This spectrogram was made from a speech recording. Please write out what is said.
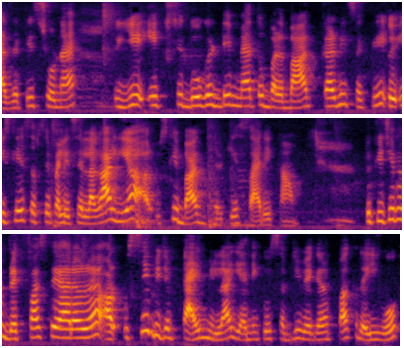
एज इट इज़ छोड़ना है तो ये एक से दो घंटे मैं तो बर्बाद कर नहीं सकती। तो इसलिए सबसे पहले इसे लगा लिया और उसके बाद घर के सारे काम। तो किचन में ब्रेकफास्ट तैयार हो रहा है और उससे भी जब टाइम मिला, यानी कोई सब्ज़ी वगैरह पक रही हो,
